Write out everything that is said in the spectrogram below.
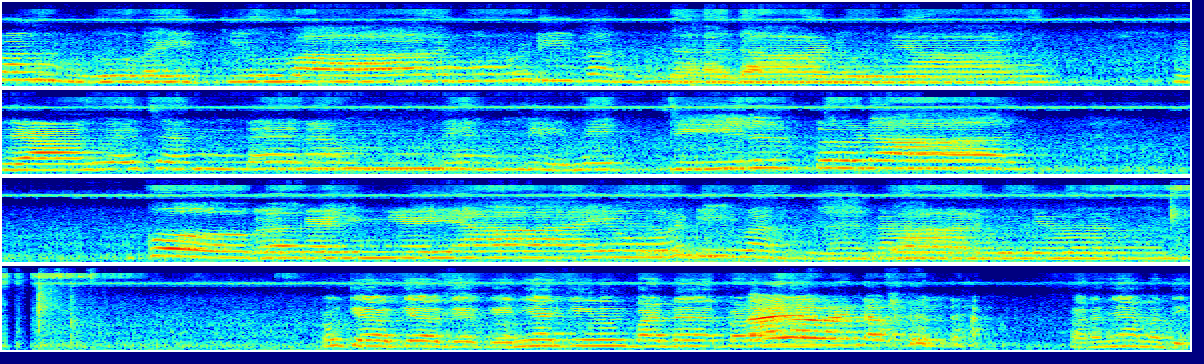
പങ്കുവയ്ക്കുവാൻ മൂടി വന്നതാണു ഞാൻ. രാഗചന്ദനം എന്റെ നെറ്റിയിൽ കോപകന്യയായി ഓടി വന്നതാണു ഞാൻ. Okay okay okay okay. ഇനി ആർക്കെങ്കിലും പാട്ട് പറഞ്ഞാ മതി.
